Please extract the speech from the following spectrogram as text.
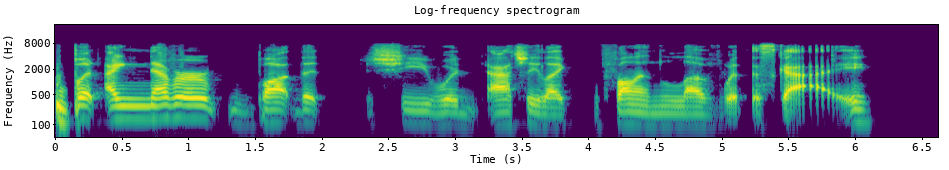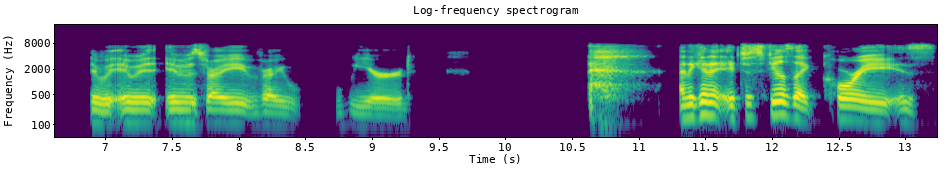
but I never bought that she would actually like fall in love with this guy. It it wa- it was very very weird. And again, it just feels like Corey is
